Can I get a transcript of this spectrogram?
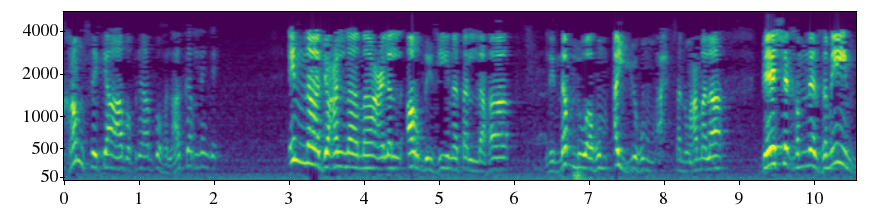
غم سے کیا آپ اپنے آپ کو ہلاک کر لیں گے؟ انا جعلنا ما علی الارض زینت اللہ لنبلوہم ایہم احسن عملا۔ بے شک ہم نے زمین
